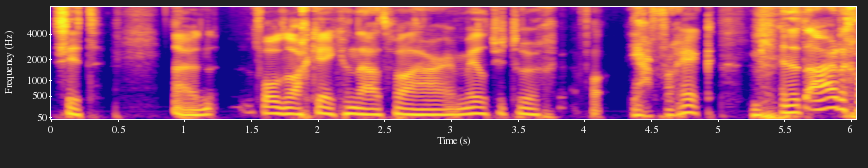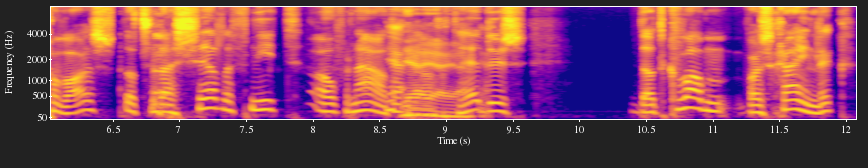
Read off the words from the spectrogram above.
zit. Nou, de volgende dag keek ik inderdaad van haar mailtje terug. Van, ja, verrek. en het aardige was dat ze daar zelf niet over na had gedacht. Hè. Dus dat kwam waarschijnlijk,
